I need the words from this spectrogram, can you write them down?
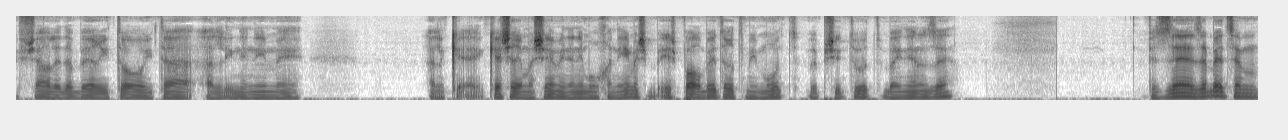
אפשר לדבר איתו או איתה על עניינים, אה, על קשר עם השם, עניינים רוחניים. יש, יש פה הרבה יותר תמימות ופשיטות בעניין הזה. וזה בעצם,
